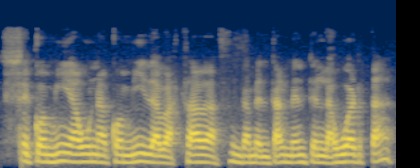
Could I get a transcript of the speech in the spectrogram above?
se comía una comida basada fundamentalmente en la huerta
